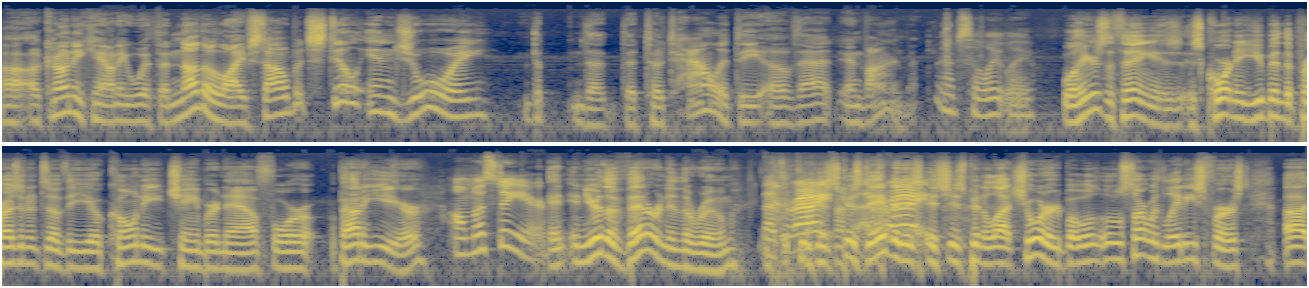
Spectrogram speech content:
uh, Oconee County with another lifestyle, but still enjoy the, the the totality of that environment. Absolutely. Well, here's the thing: is, is Courtney, you've been the president of the Oconee Chamber now for about a year, Almost a year. and, and you're the veteran in the room. That's right. Because David, right. is, it's just been a lot shorter. But we'll, we'll start with ladies first. Uh,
